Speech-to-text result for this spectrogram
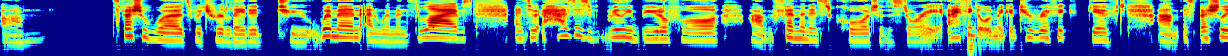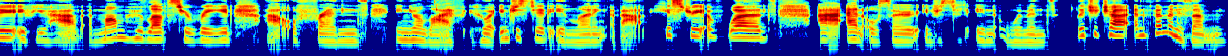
um, special words which related to women and women's lives. And so it has this really beautiful um, feminist core to the story. And I think it would make a terrific gift, um, especially if you have a mum who loves to read uh, or friends in your life who are interested in learning about history of words uh, and also interested in women's literature and feminism.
